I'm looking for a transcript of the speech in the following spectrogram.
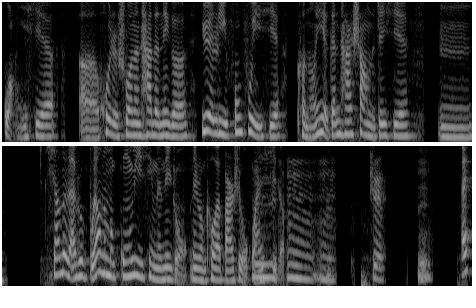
广一些。呃，或者说呢，他的那个阅历丰富一些，可能也跟他上的这些嗯。相对来说，不要那么功利性的那种那种课外班是有关系的。嗯嗯，是，嗯，哎，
